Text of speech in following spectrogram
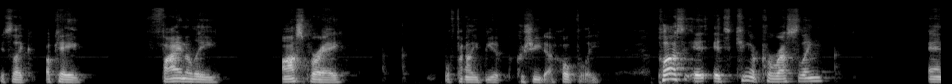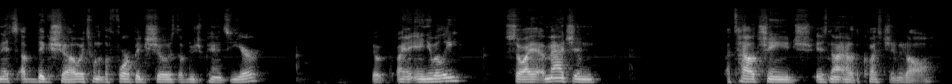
It's like okay, finally Ospreay will finally beat Kushida, hopefully. Plus, it, it's King of Pro Wrestling, and it's a big show. It's one of the four big shows of New Japan's year uh, annually. So I imagine a title change is not out of the question at all.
